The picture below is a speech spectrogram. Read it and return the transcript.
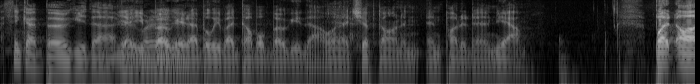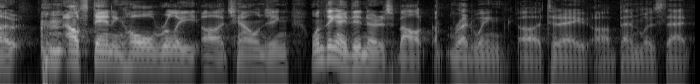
I think I bogeyed that. yeah, you did I bogeyed. I, believe I double bogeyed that one. I chipped on and, and putted in. Yeah. But uh, outstanding hole, really uh, challenging. One thing I did notice about Red Wing uh, today, uh, Ben, was that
